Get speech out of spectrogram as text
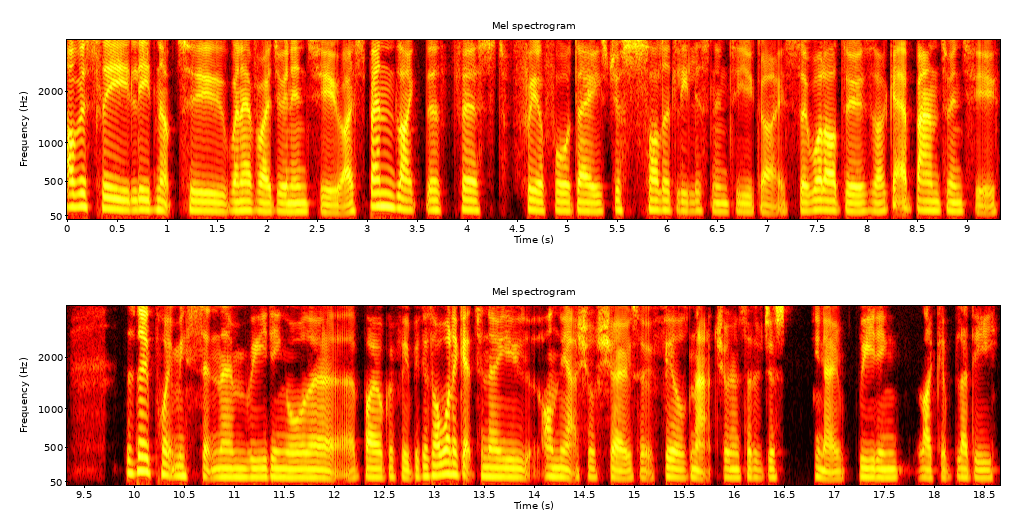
obviously leading up to whenever I do an interview, I spend like the first three or four days just solidly listening to you guys. So what I'll do is I'll get a band to interview. There's no point in me sitting there and reading all the a biography because I want to get to know you on the actual show so it feels natural instead of just, you know, reading like a bloody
